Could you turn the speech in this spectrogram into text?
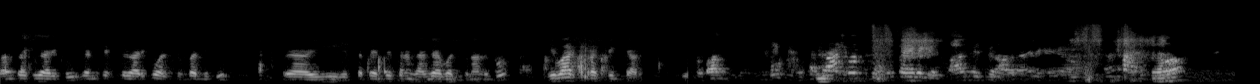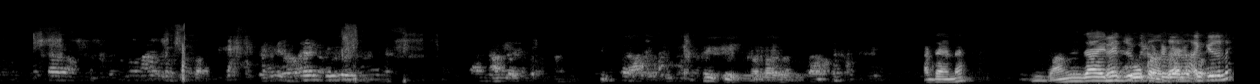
సంతోష్ గారికి వెంకటేశ్వర గారికి వాళ్ళ సిబ్బందికి ఈ పెద్ద ఎత్తున గంజా పట్టుకున్నందుకు రివార్డ్స్ ప్రకటించారు. అంటే ఆయన గంజాయిని కూకటి వేళ్ళతో-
